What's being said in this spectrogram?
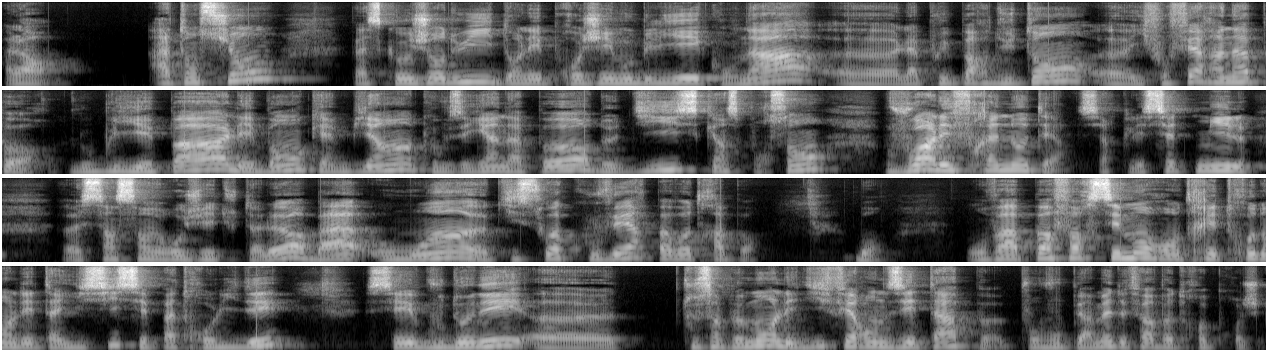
Alors, Attention, parce qu'aujourd'hui, dans les projets immobiliers qu'on a, euh, la plupart du temps, euh, il faut faire un apport. N'oubliez pas, les banques aiment bien que vous ayez un apport de 10, 15%, voire les frais de notaire. C'est-à-dire que les 7500 euros que j'ai tout à l'heure, bah, au moins euh, qu'ils soient couverts par votre apport. Bon, on va pas forcément rentrer trop dans le détail ici, c'est pas trop l'idée. C'est vous donner tout simplement les différentes étapes pour vous permettre de faire votre projet.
